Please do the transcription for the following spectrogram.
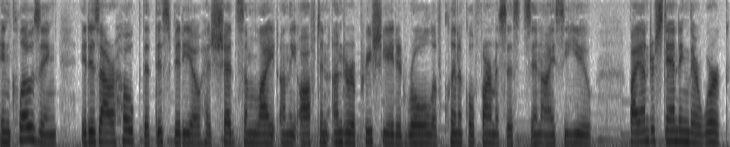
In closing, it is our hope that this video has shed some light on the often underappreciated role of clinical pharmacists in ICU. By understanding their work,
